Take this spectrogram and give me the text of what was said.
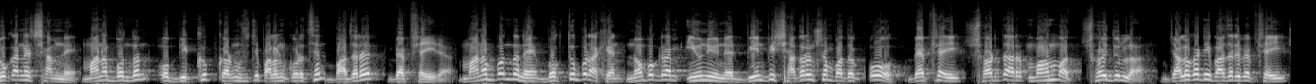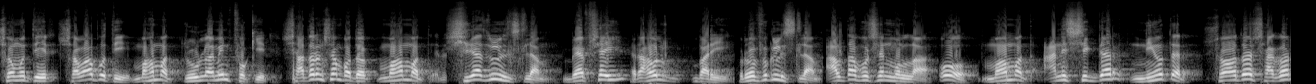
দোকানের সামনে মানববন্ধন ও বিক্ষোভ কর্মসূচি পালন করেছেন বাজারের ব্যবসায়ীরা। মানববন্ধনে বক্তব্য রাখেন নবগ্রাম ইউনিয়নের বিএনপি সাধারণ সম্পাদক ও ব্যবসায়ী সর্দার মোহাম্মদ শহীদুল্লাহ, জালকাঠি বাজারের ব্যবসায়ী সমিতির সভাপতি মোহাম্মদ রুহুল আমিন ফকির, সাধারণ সম্পাদক মোহাম্মদ সিরাজুল ইসলাম, ব্যবসায়ী রাহুল বাড়ি রফিকুল ইসলাম, আলতাফ হোসেন মোল্লা ও মোহাম্মদ আনিস শিকদার নিহতের সহদয় সাগর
